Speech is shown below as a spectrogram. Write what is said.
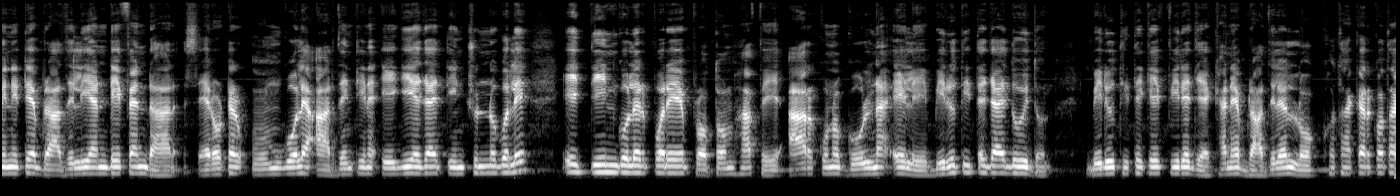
মিনিটে ব্রাজিলিয়ান ডিফেন্ডার সেরোটের ওম গোলে আর্জেন্টিনা এগিয়ে যায় তিন শূন্য গোলে। এই তিন গোলের পরে প্রথম হাফে আর কোনো গোল না এলে বিরতিতে যায় দুই দল। বিরতি থেকে ফিরে যেখানে ব্রাজিলের লক্ষ্য থাকার কথা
